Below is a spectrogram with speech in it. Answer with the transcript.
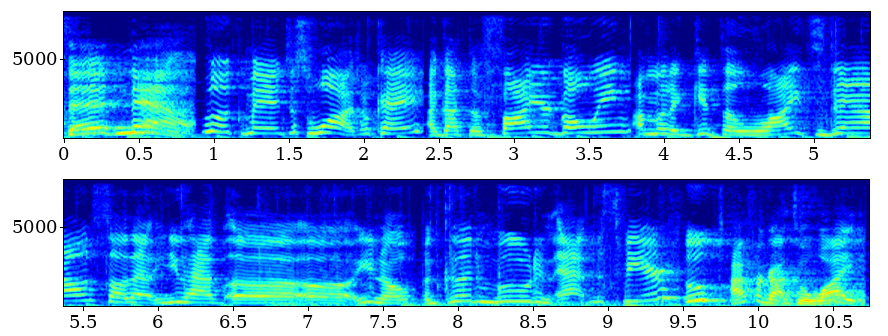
said now. Look, man, just watch, okay? I got the fire going. I'm gonna get the lights down so that you have a, uh, uh, you know, a good mood and atmosphere. Oops, I forgot to wipe.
